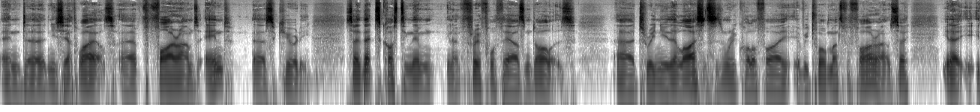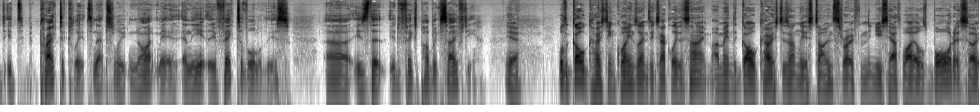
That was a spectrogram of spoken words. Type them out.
and uh, New South Wales uh, for firearms and uh, security. So that's costing them, you know, three or four thousand dollars uh, to renew their licenses and requalify every twelve months for firearms. So, you know, it, it practically it's an absolute nightmare, and the, the effect of all of this uh, is that it affects public safety. Yeah. Well, the Gold Coast in Queensland is exactly the same. I mean, the Gold Coast is only a stone's throw from the New South Wales border. So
